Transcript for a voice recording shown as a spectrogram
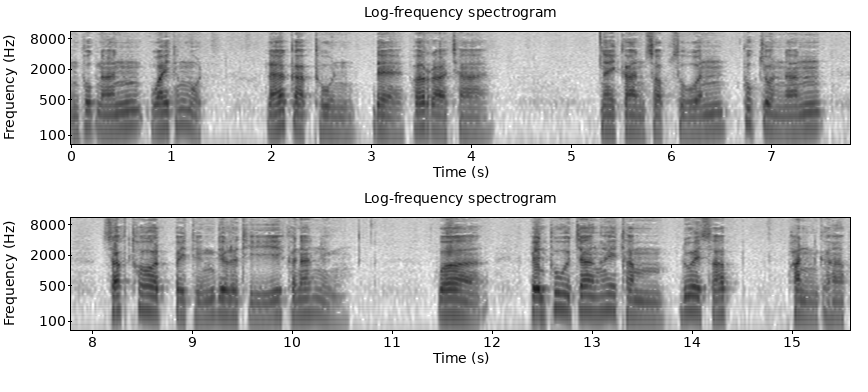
รพวกนั้นไว้ทั้งหมด แล้วกราบทูลแด่พระราชา ในการสอบสวนพวกโจรนนั้น ซักทอดไปถึงเดลถีคณะหนึ่ง ว่าเป็นผู้จ้างให้ทำด้วยทรัพย์พันกหาพ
